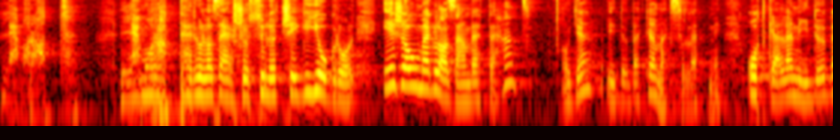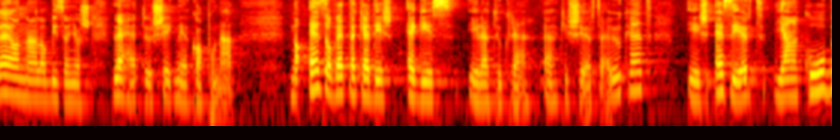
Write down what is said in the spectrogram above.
lemaradt. Lemaradt erről az első szülöttségi jogról. Ézsau meg lazán vette. Hát, ugye, időbe kell megszületni. Ott kell lenni időbe, annál a bizonyos lehetőségnél kapunál. Na ez a vetekedés egész életükre elkísérte őket, és ezért Jákob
